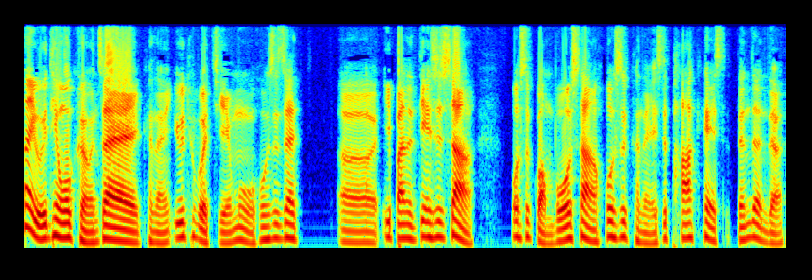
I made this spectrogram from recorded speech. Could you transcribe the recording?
那有一天我可能在可能 YouTube 节目，或是在呃一般的电视上，或是广播上，或是可能也是 Podcast 等等的，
